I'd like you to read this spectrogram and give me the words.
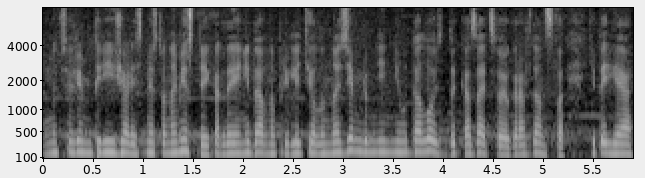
Мы все время переезжали с места на место, и когда я недавно прилетела на Землю, мне не удалось доказать свое гражданство. Теперь я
